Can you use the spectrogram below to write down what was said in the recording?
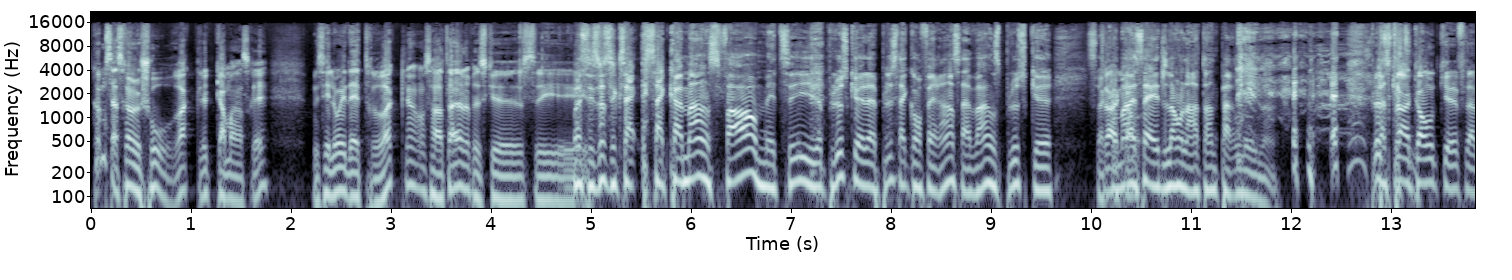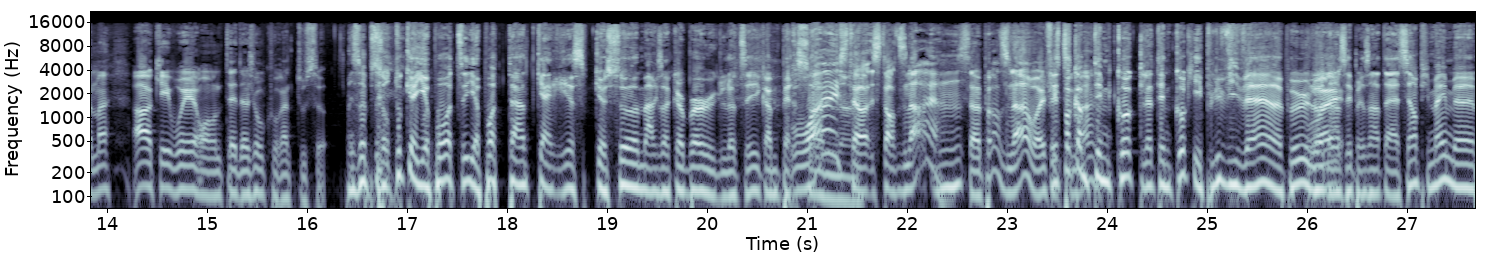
comme ça serait un show rock là, qui commencerait. Mais c'est loin d'être rock, là, on s'entend, parce que c'est... Ouais, c'est ça, c'est que ça, ça commence fort, mais tu sais, plus que la, plus la conférence avance, plus que ça commence à être long l'entendre parler. Là. Puis là, tu te rends compte que finalement, ah, OK, oui, on était déjà au courant de tout ça. C'est ça, surtout qu'il n'y a pas, tu sais, il y a pas tant de charisme que ça, Mark Zuckerberg, là, tu sais, comme personne. ouais, c'est ordinaire. C'est un peu ordinaire, ouais, C'est pas comme Tim Cook. Là. Tim Cook est plus vivant un peu là, Ouais. dans ses présentations. Puis même euh,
